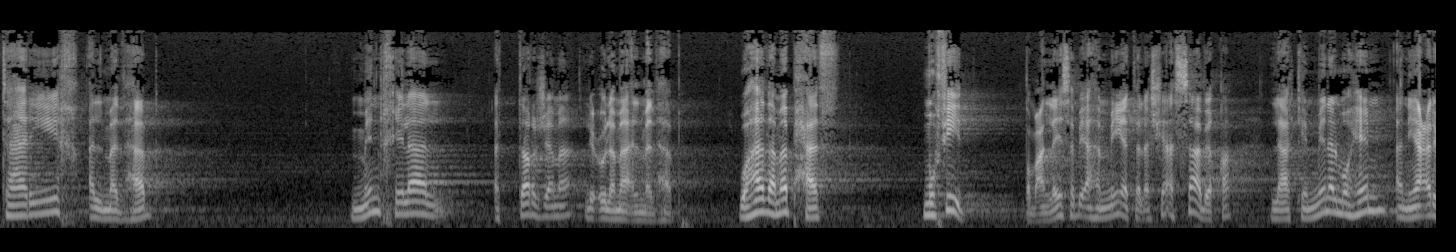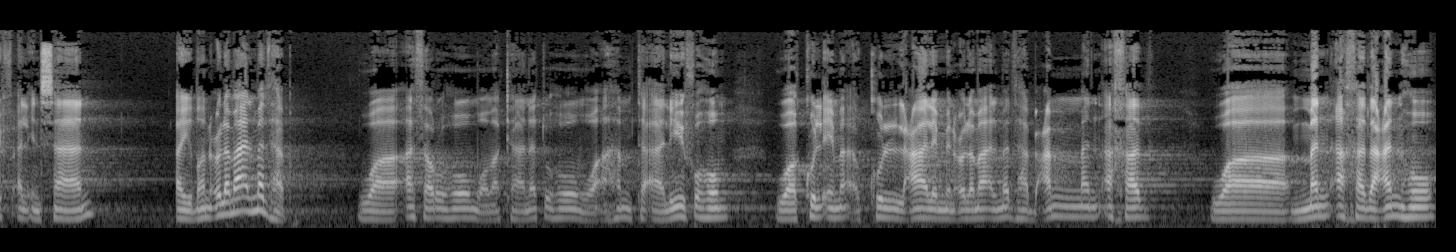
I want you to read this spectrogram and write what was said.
بتاريخ المذهب من خلال الترجمة لعلماء المذهب. وهذا مبحث مفيد. طبعا ليس بأهمية الأشياء السابقة لكن من المهم أن يعرف الإنسان أيضا علماء المذهب وأثرهم ومكانتهم واهم تاليفهم وكل كل عالم من علماء المذهب عمن أخذ ومن أخذ عنه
